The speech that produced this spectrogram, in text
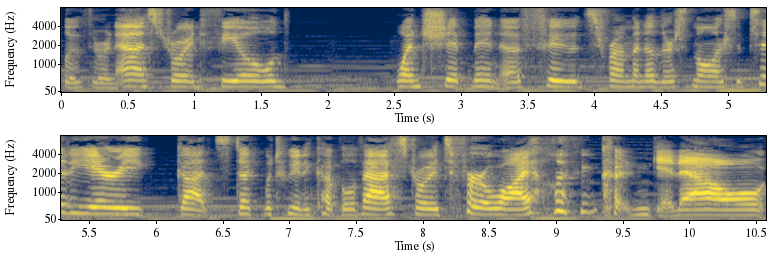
flew through an asteroid field. One shipment of foods from another smaller subsidiary got stuck between a couple of asteroids for a while and couldn't get out.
